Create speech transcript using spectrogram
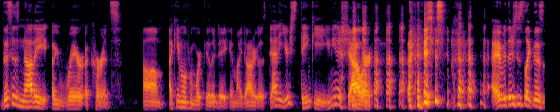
This is not a, a rare occurrence. Um, I came home from work the other day, and my daughter goes, "Daddy, you're stinky. You need a shower." it's just, I mean, there's just like this.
